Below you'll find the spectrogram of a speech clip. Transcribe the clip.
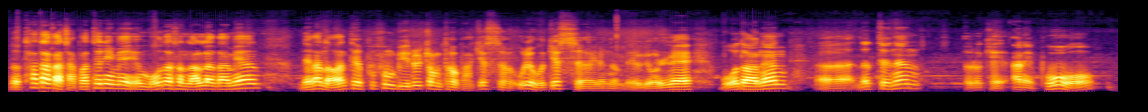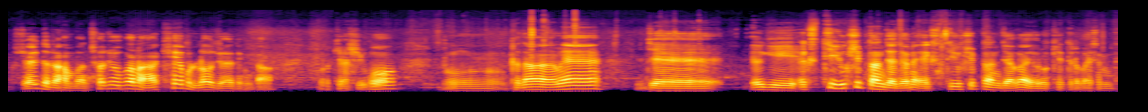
너 타다가 잡아뜨리면 이 모다 선 날아가면 내가 너한테 부품비를 좀 더 받겠어, 우려 먹겠어 이런 겁니다. 여기 원래 모다는 어, 너트는 이렇게 안에 보호 쉘드를 한번 쳐주거나 캡을 넣어줘야 됩니다. 그렇게 하시고 음, 그 다음에 이제 여기 XT 60 단자잖아요. XT 60 단자가 이렇게 들어가 있습니다.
